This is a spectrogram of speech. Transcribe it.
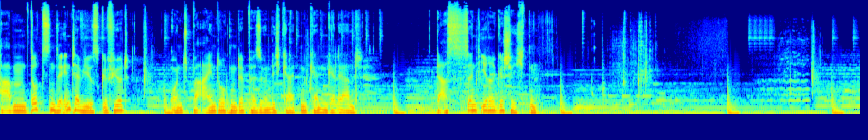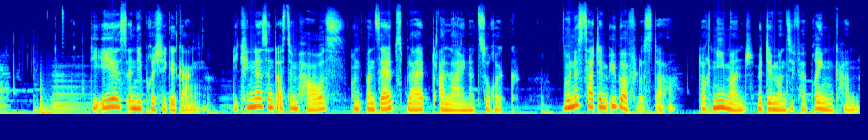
haben Dutzende Interviews geführt und beeindruckende Persönlichkeiten kennengelernt. Das sind ihre Geschichten. Die Ehe ist in die Brüche gegangen. Die Kinder sind aus dem Haus und man selbst bleibt alleine zurück. Nun ist Zeit im Überfluss da, doch niemand, mit dem man sie verbringen kann.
